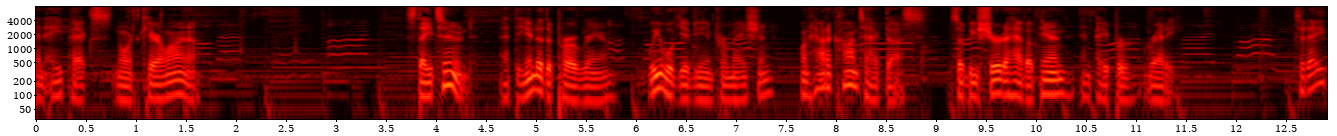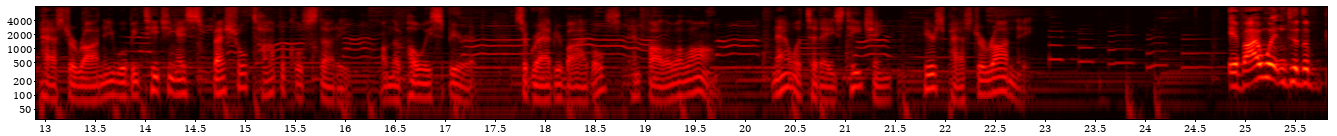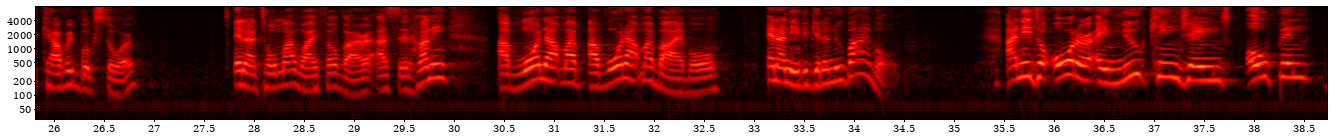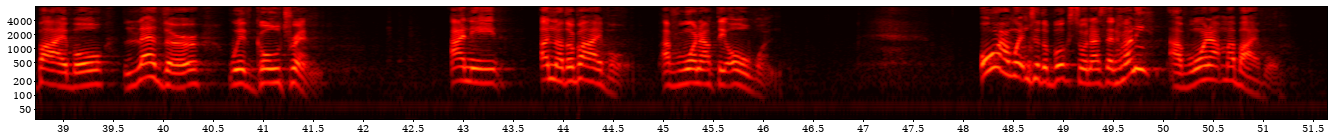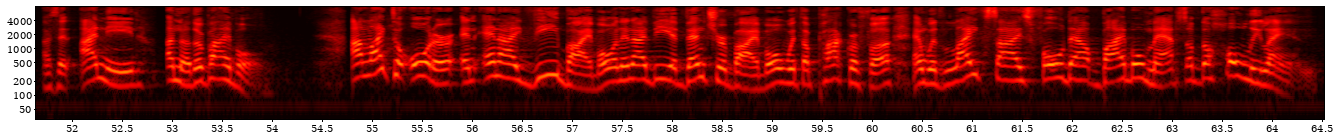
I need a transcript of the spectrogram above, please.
in Apex, North Carolina. Stay tuned. At the end of the program, we will give you information on how to contact us, so be sure to have a pen and paper ready. Today, Pastor Rodney will be teaching a special topical study on the Holy Spirit, so grab your Bibles and follow along. Now, with today's teaching, here's Pastor Rodney. if I went into the Calvary bookstore and I told my wife Elvira, I said, "Honey, I've worn out my I've worn out my Bible, and I need to get a new Bible. I need to order a new King James Open Bible, leather with gold trim. I need another Bible. I've worn out the old one." Or I went into the bookstore and I said, "Honey, I've worn out my Bible." I said, "I need another Bible." I'd like to order an NIV Bible, an NIV Adventure Bible with Apocrypha and with life size fold out Bible maps of the Holy Land.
